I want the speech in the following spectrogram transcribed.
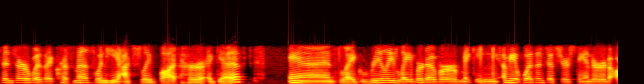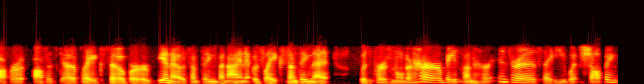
center was at christmas when he actually bought her a gift and like really labored over making i mean it wasn't just your standard offer office gift like soap or you know something benign. It was like something that was personal to her based on her interests that he went shopping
